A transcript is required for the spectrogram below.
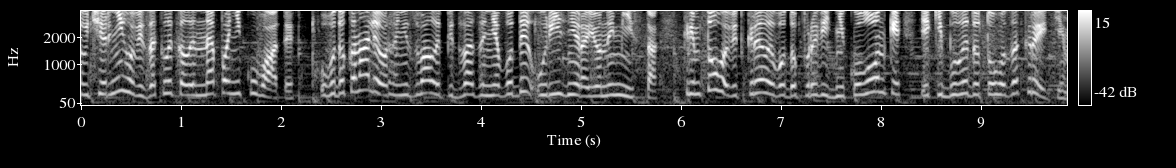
у Чернігові закликали не панікувати. У водоканалі організували підвезення води у різні райони міста. Крім того, відкрили водопровідні колонки, які були до того закриті.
